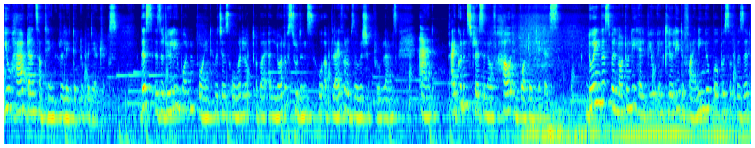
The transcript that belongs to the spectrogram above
you have done something related to pediatrics. This is a really important point which is overlooked by a lot of students who apply for observership programs and I couldn't stress enough how important it is. Doing this will not only help you in clearly defining your purpose of visit,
